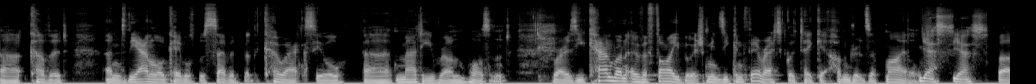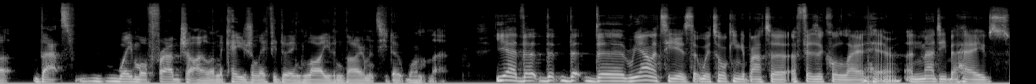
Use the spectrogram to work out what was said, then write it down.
uh, covered, and the analog cables were severed, but the coaxial uh, MADI run wasn't. Whereas you can run over fiber, which means you can theoretically take it hundreds of miles. Yes, yes. But that's way more fragile, and occasionally, if you're doing live environments, you don't want that. Yeah, the, the, the, the, reality is that we're talking about a, a physical layer here, and MADI behaves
